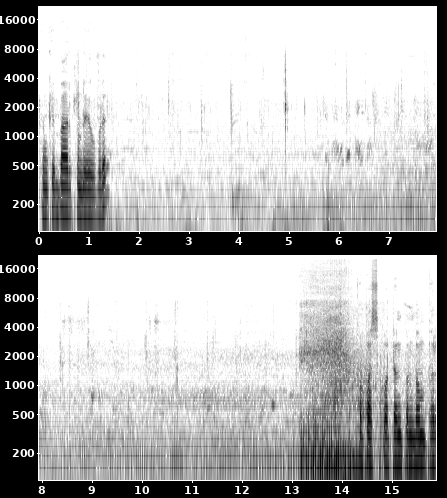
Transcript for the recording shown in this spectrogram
કેમ કે બહાર પણ રહેવું પડે. કપાસ કોટન પણ બમ્પર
